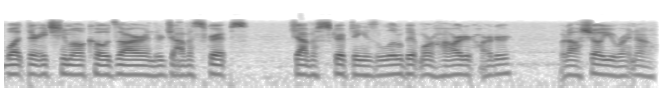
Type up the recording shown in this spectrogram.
What their HTML codes are and their JavaScripts? JavaScripting is a little bit more harder, harder, but I'll show you right now.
